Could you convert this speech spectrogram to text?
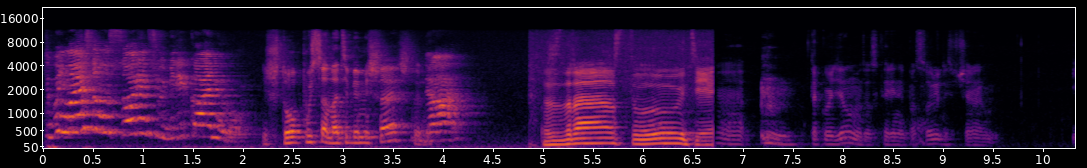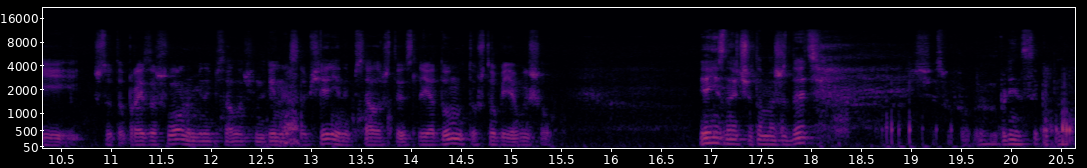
Ты понимаешь, что мы ссоримся, убери камеру. И что, пусть она тебе мешает, что ли? Да. Здравствуйте. Такое дело, мы тут с Кариной поссорились вчера, и что-то произошло, она мне написала очень длинное сообщение, написала, что если я дома, то чтобы я вышел. Я не знаю, что там ожидать. Сейчас попробуем. Блин, сыкотно.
